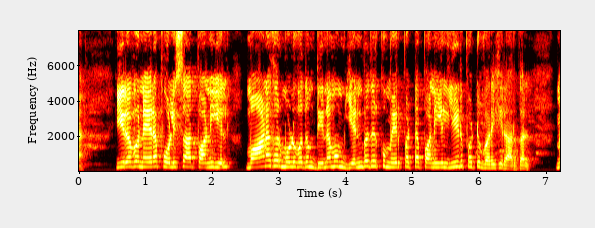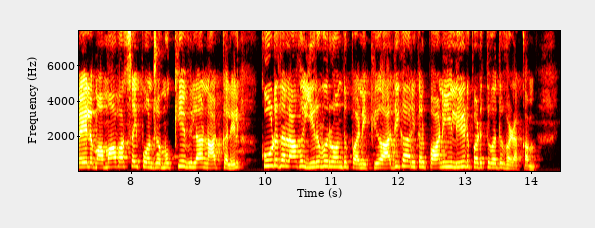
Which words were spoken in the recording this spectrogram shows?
இரவு நேர போலீசார் பணியில் மாநகர் முழுவதும் தினமும் எண்பதிற்கும் மேற்பட்ட பணியில் ஈடுபட்டு வருகிறார்கள். மேலும் அமாவாசை போன்ற முக்கிய விழா நாட்களில் கூடுதலாக இருவு ரோந்து பணிக்கு அதிகாரிகள் பணியில் ஈடுபடுத்துவது வழக்கம்.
